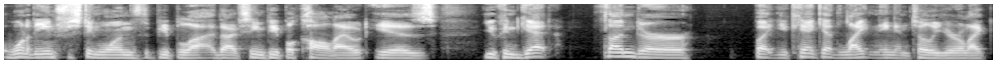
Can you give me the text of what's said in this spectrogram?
one of the interesting ones that people that I've seen people call out is you can get thunder, but you can't get lightning until you're like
